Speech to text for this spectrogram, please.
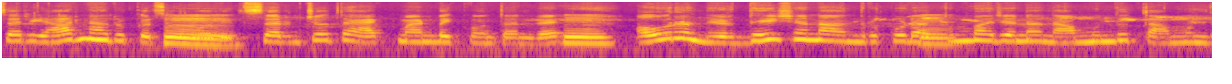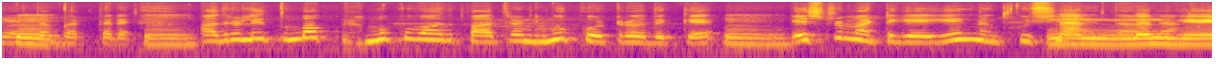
ಸರ್ ಯಾರನ್ನಾದ್ರೂ ಕರ್ಸ್ಕೋಬಹುದು ಸರ್ ಜೊತೆ ಆಕ್ಟ್ ಮಾಡ್ಬೇಕು ಅಂತಂದ್ರೆ ಅವರ ನಿರ್ದೇಶನ ಅಂದ್ರೂ ಕೂಡ ತುಂಬಾ ಜನ ನಾ ಮುಂದು ತಾ ಮುಂದು ಅಂತ ಬರ್ತಾರೆ. ಅದರಲ್ಲಿ ತುಂಬಾ ಪ್ರಮುಖವಾದ ಪಾತ್ರ ನಿಮಗ್ ಕೊಟ್ಟಿರೋದಕ್ಕೆ ಎಷ್ಟು ಮಟ್ಟಿಗೆ ಏನ್ ನಂಗೆ ಖುಷಿ? ನನಗೆ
